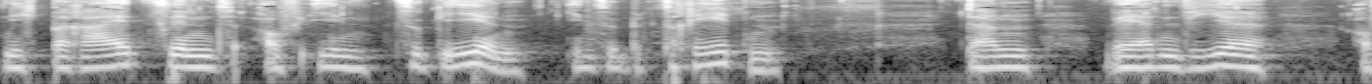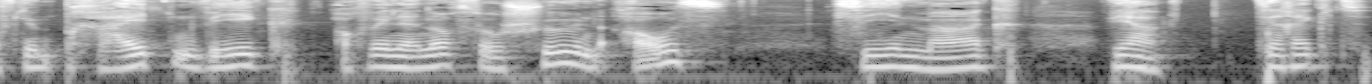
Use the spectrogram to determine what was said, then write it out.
nicht bereit sind, auf ihn zu gehen, ihn zu betreten, dann werden wir auf dem breiten Weg, auch wenn er noch so schön aussehen mag, ja, direkt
